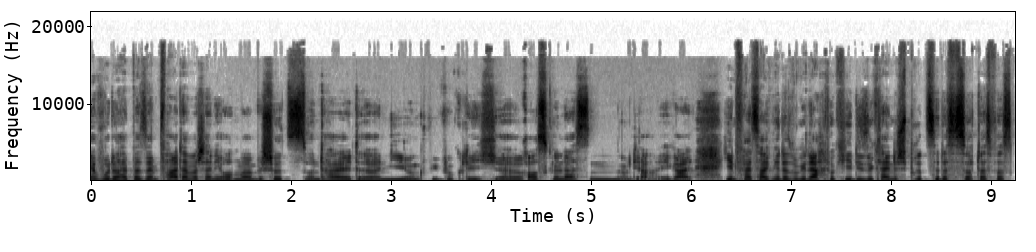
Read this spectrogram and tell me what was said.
Er wurde halt bei seinem Vater wahrscheinlich auch mal beschützt und halt äh, nie irgendwie wirklich äh, rausgelassen und ja, egal. Jedenfalls habe ich mir da so gedacht, okay, diese kleine Spritze, das ist auch das, was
